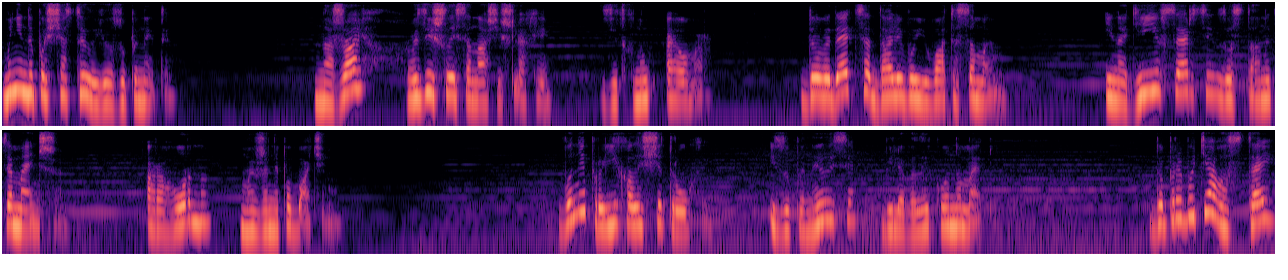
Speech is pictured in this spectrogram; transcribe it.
Мені не пощастило його зупинити. На жаль, розійшлися наші шляхи, зітхнув Еомер. Доведеться далі воювати самим, і надії в серці зостанеться менше. Арагорна ми вже не побачимо. Вони проїхали ще трохи і зупинилися біля великого намету. До прибуття гостей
